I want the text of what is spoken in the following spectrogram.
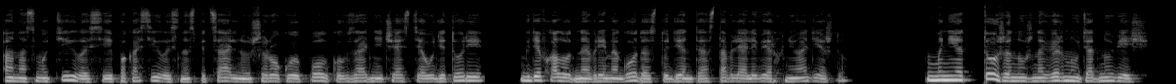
она смутилась и покосилась на специальную широкую полку в задней части аудитории, где в холодное время года студенты оставляли верхнюю одежду. Мне тоже нужно вернуть одну вещь.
